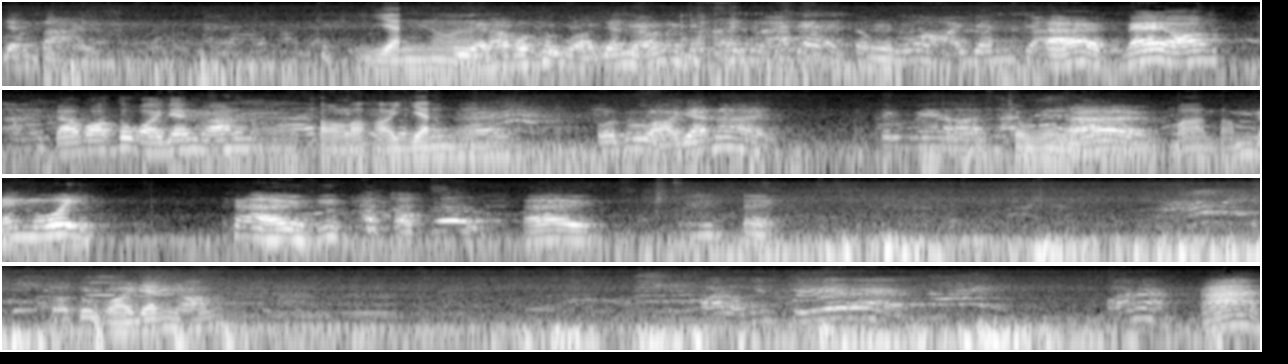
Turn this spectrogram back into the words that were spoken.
danh tài. Danh bây giờ mà đã có thuốc gọi danh nữa cũng hỏi danh trời. Ờ nghe không? Đã có thuốc gọi danh ngon à, toàn là họ danh. Có thuốc gọi danh mẹ rồi trong vòng Ờ. ba tấm nên muối ừ ừ có thuốc gọi danh ngon hoa nè à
